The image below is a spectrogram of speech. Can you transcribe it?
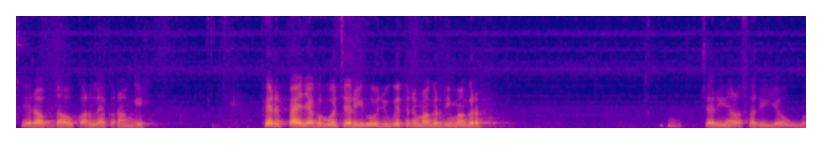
ਫਿਰ ਆਪਦਾ ਉਹ ਕਰ ਲਿਆ ਕਰਾਂਗੇ। ਫਿਰ ਪੈ ਜਾ ਕਰੂਗਾ, ਚਰੀ ਹੋ ਜੂਗੇ ਤੇਰੇ ਮਗਰ ਦੀ ਮਗਰ। ਚਰੀ ਨਾਲ ਸਰੀ ਜਾਊਗਾ।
